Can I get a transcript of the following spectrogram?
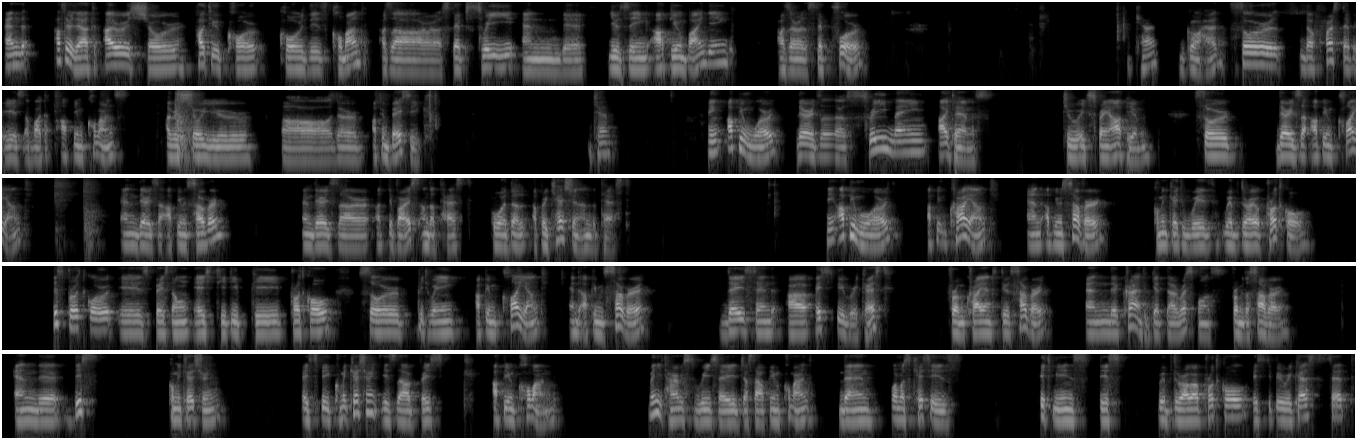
And after that, I will show how to call call this command as a step three and uh, using Appium binding as a step four. Okay, go ahead. So the first step is about Appium commands. I will show you uh, the Appium basic. Okay. In Appium world, there is uh, three main items to explain Appium. So there is an Appium client, and there is an Appium server, and there is a, a device on the test or the application on the test. In Appium world, Appium client and Appium server communicate with WebDriver protocol. This protocol is based on HTTP protocol. So between Appium client and Appium server, they send a HTTP request from client to server, and the client get the response from the server. And uh, this communication, HTTP communication is a basic Appium command. Many times we say just Appium command, then almost cases, it means this WebDriver protocol HTTP request set.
